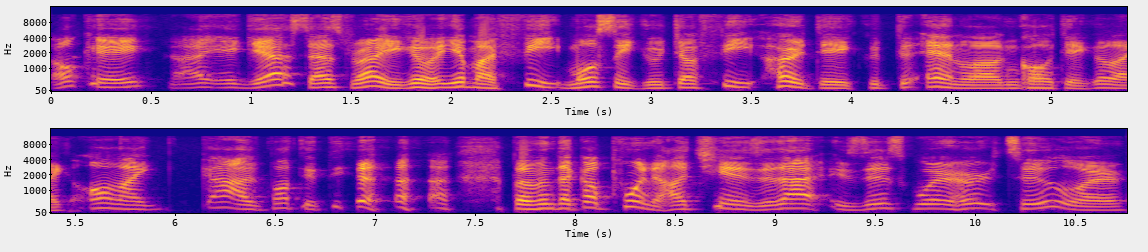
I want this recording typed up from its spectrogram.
okay. I, I guess that's right. You go, yeah, my feet mostly good. Your feet hurt. They good to end long. Go, they go like, oh my god, what but when that got pointed, how chance is that? Is this where it hurt too, or?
